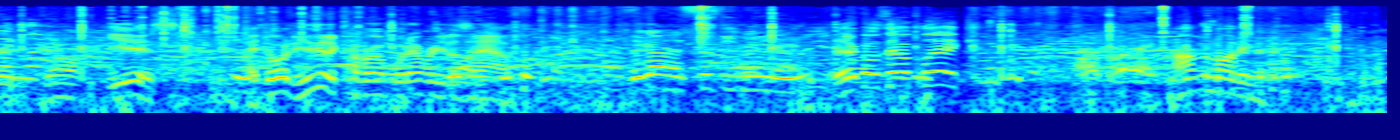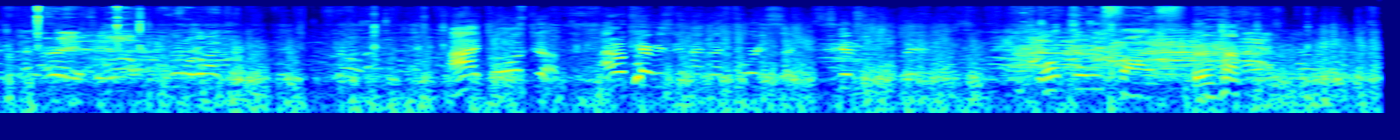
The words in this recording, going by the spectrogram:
ready to go. he is. I told you, he's gonna cover up whatever he doesn't have. They got a 50 meter lead. There goes Elk Lake! On the money. I told you! I don't care if he's behind by 40 seconds. He's gonna win. 135.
